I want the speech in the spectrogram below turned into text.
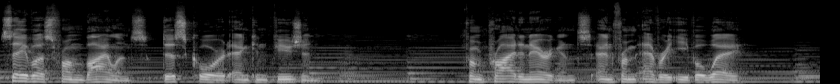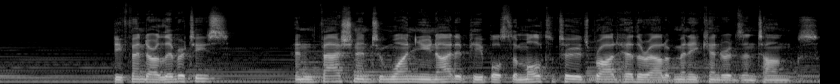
Save us from violence, discord, and confusion, from pride and arrogance, and from every evil way defend our liberties, and fashion into one united peoples the multitudes brought hither out of many kindreds and tongues.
